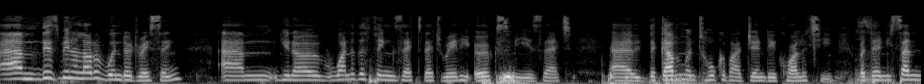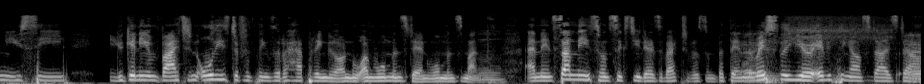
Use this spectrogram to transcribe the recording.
Um, there's been a lot of window dressing. Um, you know, one of the things that, that really irks me is that uh, the government talk about gender equality, but then you suddenly you see you're getting invited in all these different things that are happening on, on Women's Day and Women's Month. And then suddenly it's on 60 Days of Activism, but then the rest of the year everything else dies down.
